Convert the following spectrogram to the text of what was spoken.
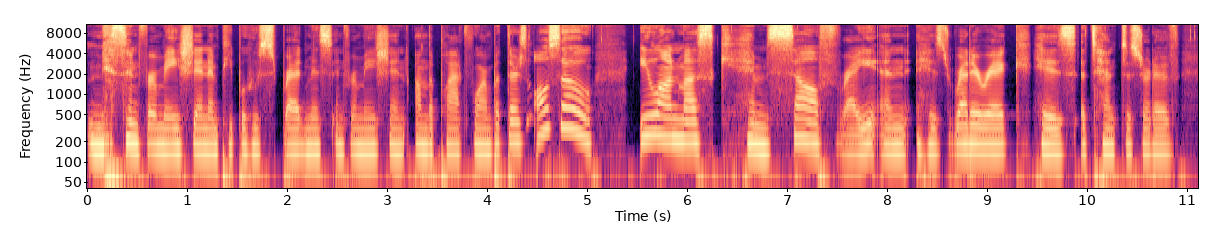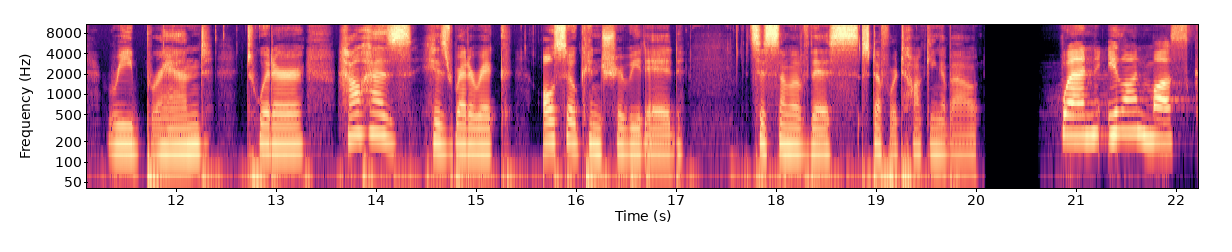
misinformation and people who spread misinformation on the platform. But there's also Elon Musk himself, right? And his rhetoric, his attempt to sort of rebrand Twitter. How has his rhetoric also contributed to some of this stuff we're talking about? When Elon Musk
